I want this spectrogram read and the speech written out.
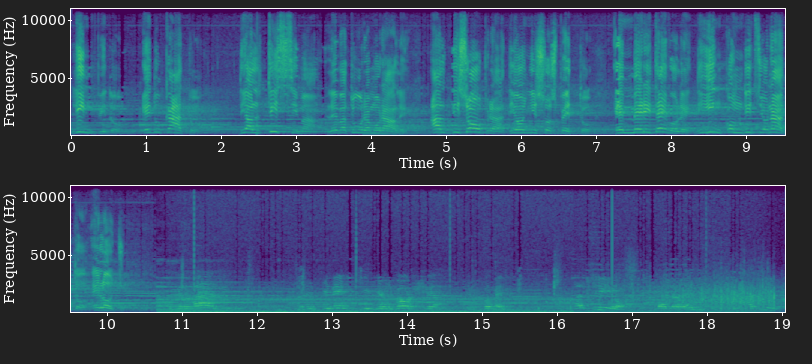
limpido, educato, di altissima levatura morale, al di sopra di ogni sospetto e meritevole di incondizionato elogio. sentimenti di angoscia e sgomento. Addio, Mattarelli, addio.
